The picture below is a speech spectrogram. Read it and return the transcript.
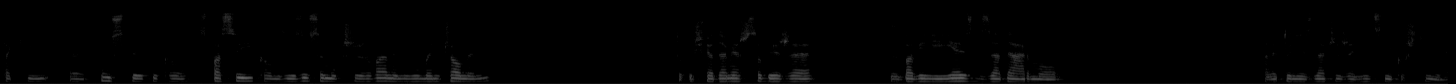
taki e, pusty, tylko z pasyjką, z Jezusem ukrzyżowanym i umęczonym, to uświadamiasz sobie, że zbawienie jest za darmo, ale to nie znaczy, że nic nie kosztuje.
